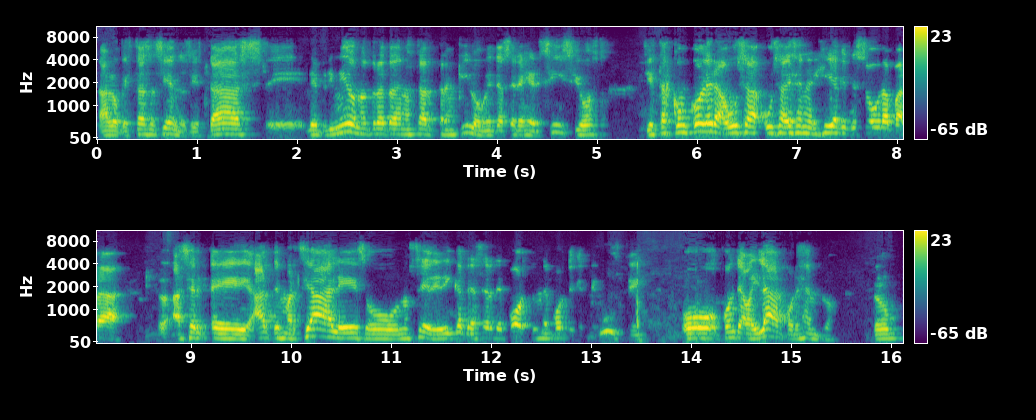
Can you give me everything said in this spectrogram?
a lo que estás haciendo. Si estás eh, deprimido, no trata de no estar tranquilo, vete a hacer ejercicios. Si estás con cólera, usa, usa esa energía que te sobra para hacer eh, artes marciales o, no sé, dedícate a hacer deporte, un deporte que te guste, o ponte a bailar, por ejemplo. Pero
